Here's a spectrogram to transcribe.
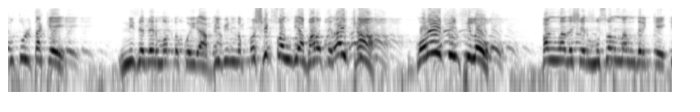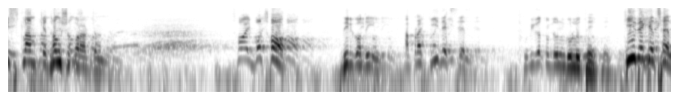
পুতুলটাকে নিজেদের মতো কইরা বিভিন্ন প্রশিক্ষণ দিয়া ভারতে রাইখা গড়েই তুলছিল বাংলাদেশের মুসলমানদেরকে ইসলামকে ধ্বংস করার জন্য। ছয় বছর দীর্ঘদিন, আপনারা কি দেখছেন? বিগত দিনগুলোতে কি দেখেছেন?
